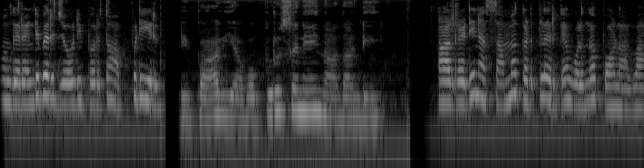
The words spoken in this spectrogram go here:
உங்க ரெண்டு பேரும் ஜோடி பொருத்தம் அப்படி இருக்கு. பாவி அவ புருஷனே நான் தாண்டி ஆல்ரெடி நான் செம்ம கடுப்பில் இருக்கேன். ஒழுங்காக போலாம். வா.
